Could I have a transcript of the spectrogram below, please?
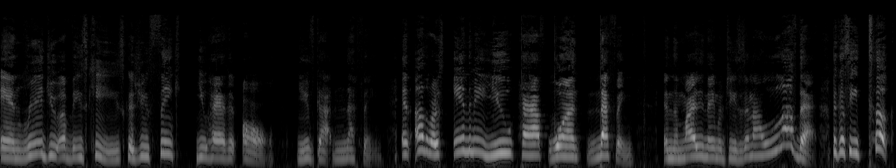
and rid you of these keys because you think you had it all. You've got nothing. In other words, enemy, you have won nothing in the mighty name of Jesus. And I love that because he took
